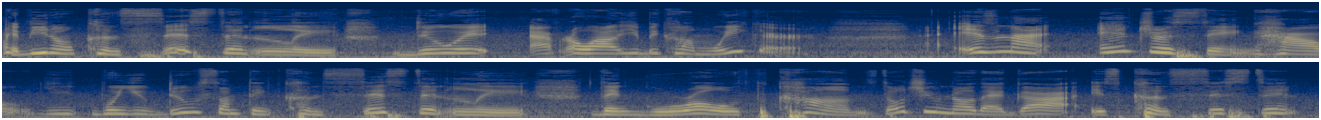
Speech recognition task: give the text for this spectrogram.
if you don't consistently do it, after a while you become weaker. Isn't that interesting how you when you do something consistently then growth comes? Don't you know that god is consistent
